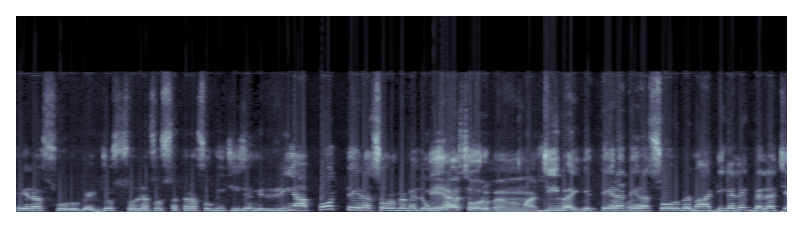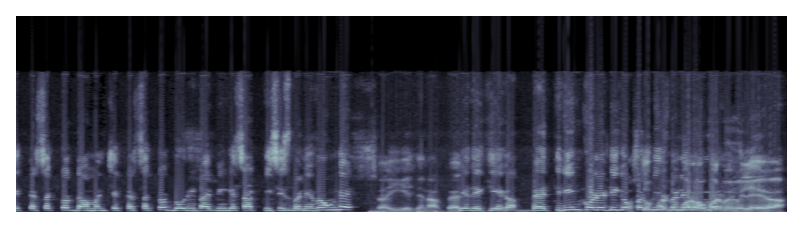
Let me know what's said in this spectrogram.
तेरह सौ रुपए जो सोलह सौ सत्रह सौ की चीज़ें मिल रही हैं आपको तेरह सौ रुपये में दूँगा। तेरह सौ रुपए में जी भाई ये तेरह तेरह सौ रुपए में आर्टिकल है गला चेक कर सकते हो दामन चेक कर सकते हो डोरी पाइपिंग के साथ पीसेस बने हुए होंगे। सही है जनाब ये देखिएगा बेहतरीन क्वालिटी के ऊपर ऑफ़र में मिलेगा।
